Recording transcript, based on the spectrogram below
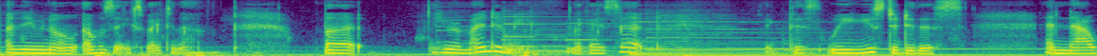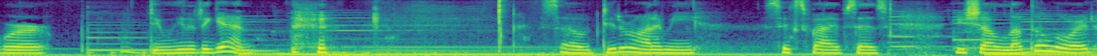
I didn't even know, I wasn't expecting that. But he reminded me, like I said, like this, we used to do this, and now we're doing it again. so, Deuteronomy 6 5 says, You shall love the Lord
